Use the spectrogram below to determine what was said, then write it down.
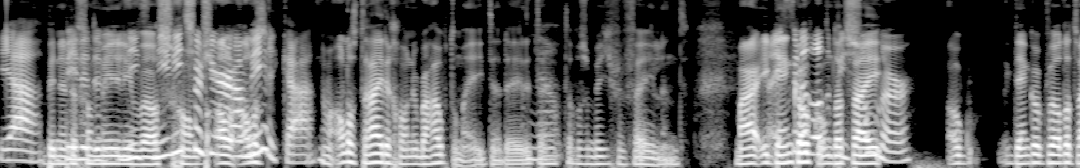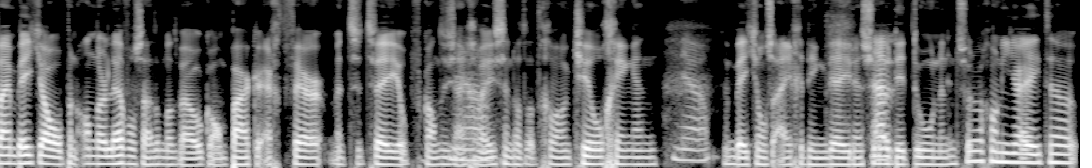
Ja, binnen de familie niet, was niet, niet zozeer al- alles- Amerika. Ja, maar alles draaide gewoon überhaupt om eten de hele Ja. tijd. Dat was een beetje vervelend. Maar ik denk ook omdat wij ook. Ik denk ook wel dat wij een beetje al op een ander level zaten. Omdat wij ook al een paar keer echt ver met z'n tweeën op vakantie zijn Ja. geweest. En dat dat gewoon chill ging. En Ja. een beetje ons eigen ding deden. Zullen Nou, we dit doen? En zullen we gewoon hier eten?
